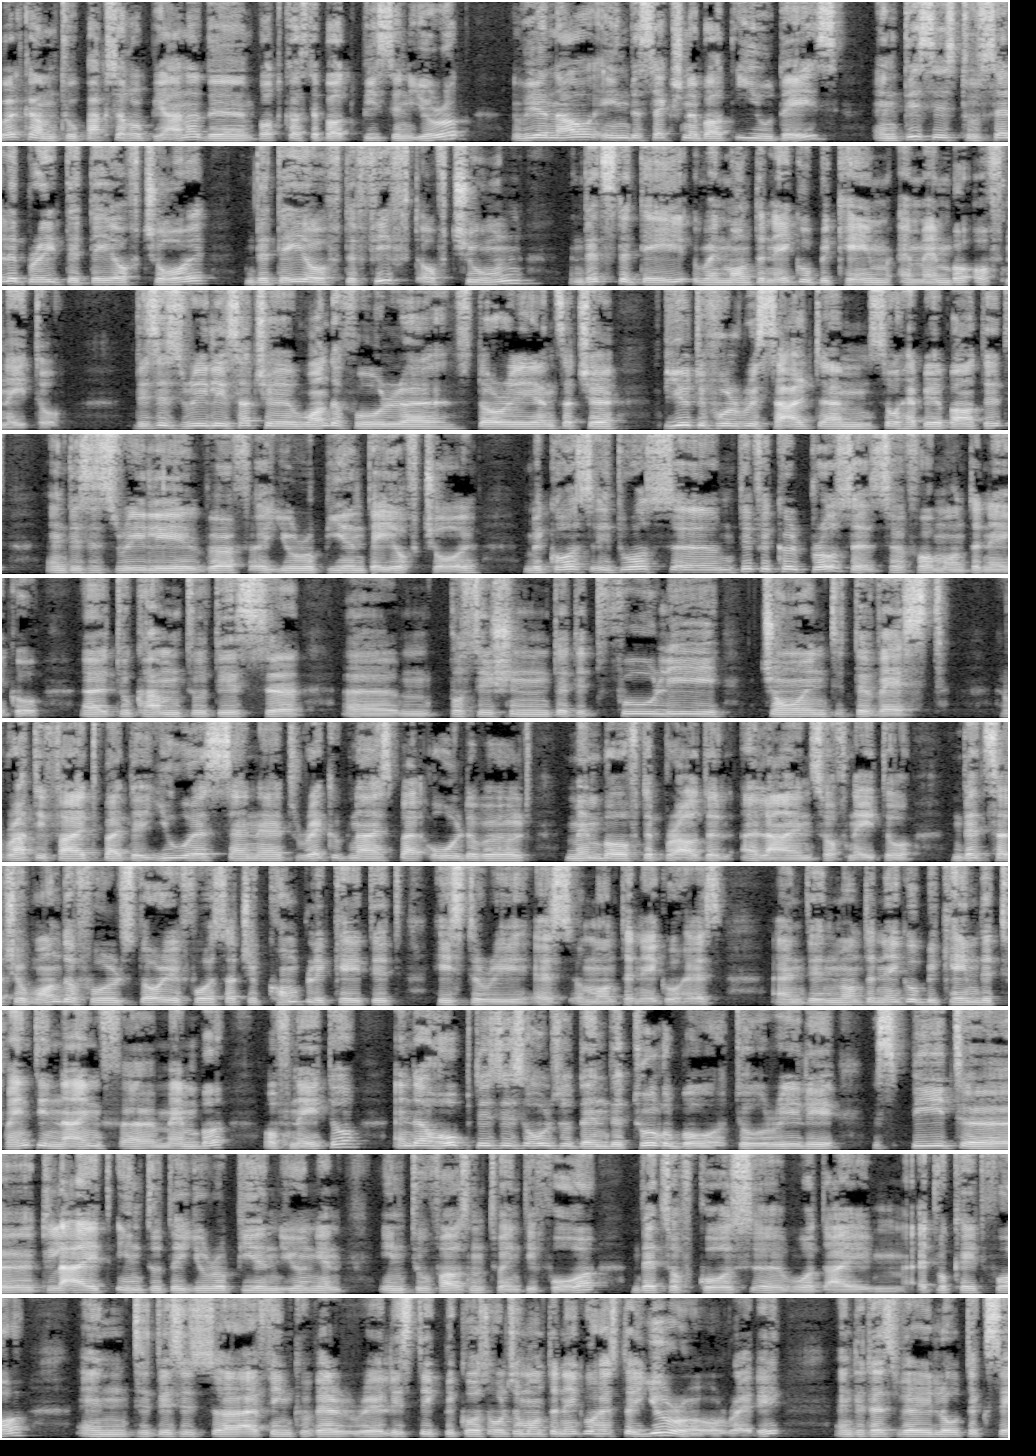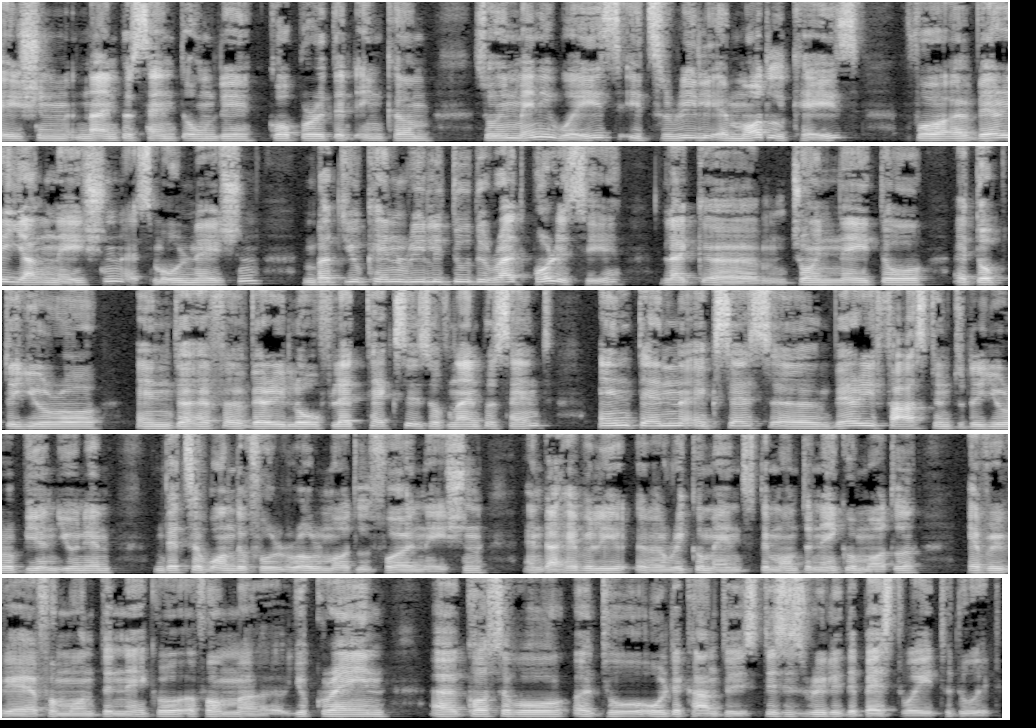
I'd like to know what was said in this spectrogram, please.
Welcome to Pax Europiana, the podcast about peace in Europe. We are now in the section about EU days, and this is to celebrate the day of joy, the day of the 5th of June, and that's the day when Montenegro became a member of NATO. This is really such a wonderful uh, story and such a beautiful result. I'm so happy about it, and this is really worth a European day of joy because it was a difficult process for Montenegro uh, to come to this uh, um, position that it fully joined the West, ratified by the US Senate, recognized by all the world, member of the proud alliance of NATO. that's such a wonderful story for such a complicated history as Montenegro has. And then Montenegro became the 29th uh, member of NATO and I hope this is also then the turbo to really speed uh, glide into the European Union in 2024. That's of course uh, what I advocate for. And this is, uh, I think, very realistic because also Montenegro has the euro already and it has very low taxation, 9% only corporate net income. So in many ways, it's really a model case for a very young nation, a small nation, but you can really do the right policy, like um, join NATO, adopt the euro, and uh, have a very low flat taxes of 9%, and then access uh, very fast into the European Union. That's a wonderful role model for a nation, and I heavily uh, recommend the Montenegro model everywhere from Montenegro, uh, from uh, Ukraine, uh, Kosovo to all the countries. This is really the best way to do it.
